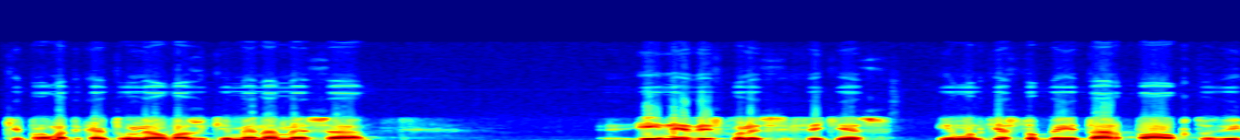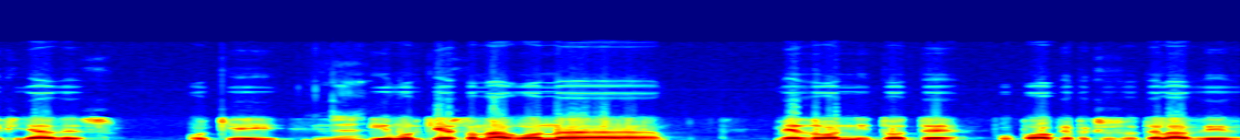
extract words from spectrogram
και πραγματικά το λέω βάζω και εμένα μέσα είναι δύσκολες οι συνθήκες. Ήμουν και στον Μπεϊτάρ ΠΑΟΚ το 2000, οκ. Ναι. Ήμουν και στον αγώνα με Δόνη τότε, που ΠΑΟΚ έπαιξε στο Τελαβίβ.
